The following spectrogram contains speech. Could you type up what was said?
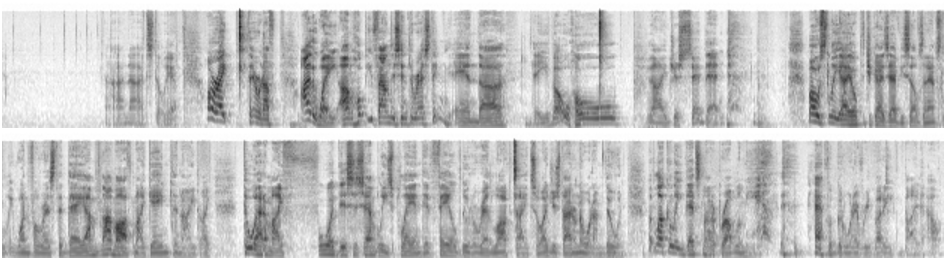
Ah, nah, it's still there. All right, fair enough. Either way, um, hope you found this interesting, and uh, there you go. Hope I just said that. Mostly, I hope that you guys have yourselves an absolutely wonderful rest of the day. I'm I'm off my game tonight. Like two out of my four disassemblies planned have failed due to red Loctite, so I just I don't know what I'm doing. But luckily, that's not a problem here. have a good one, everybody. Bye now.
